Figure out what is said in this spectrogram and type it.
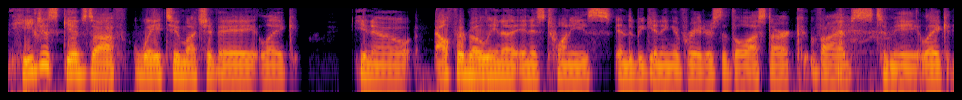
He just gives off way too much of a like, you know, Alfred Molina in his twenties in the beginning of Raiders of the Lost Ark vibes to me. Like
